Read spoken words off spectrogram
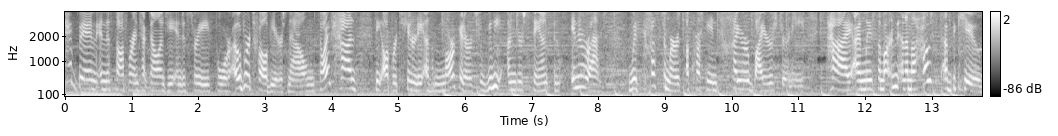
Have been in the software and technology industry for over 12 years now, so I've had the opportunity as a marketer to really understand and interact with customers across the entire buyer's journey. Hi, I'm Lisa Martin, and I'm a host of theCUBE.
